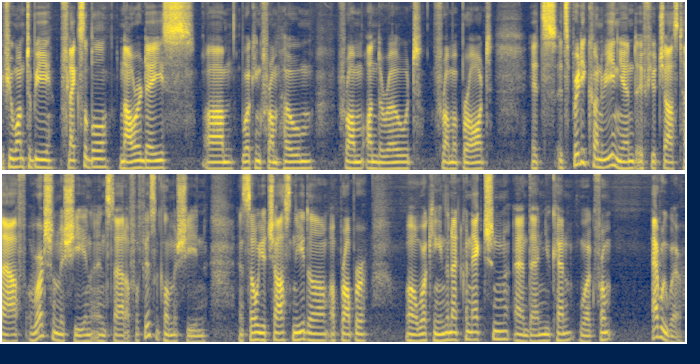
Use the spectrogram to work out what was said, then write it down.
If you want to be flexible nowadays, um, working from home, from on the road, from abroad, it's it's pretty convenient if you just have a virtual machine instead of a physical machine, and so you just need a, a proper uh, working internet connection, and then you can work from everywhere.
